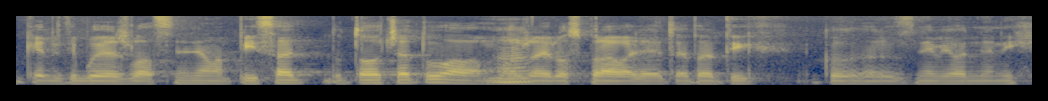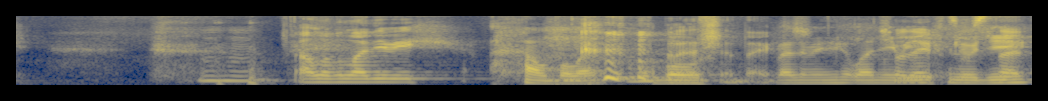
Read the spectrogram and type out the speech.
kedy ty budeš vlastne nielen písať do toho chatu, ale môže aj rozprávať aj to je pre tých ako znevýhodnených Alebo ladivých. alebo, le, alebo už lenivých ľudí. stať.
